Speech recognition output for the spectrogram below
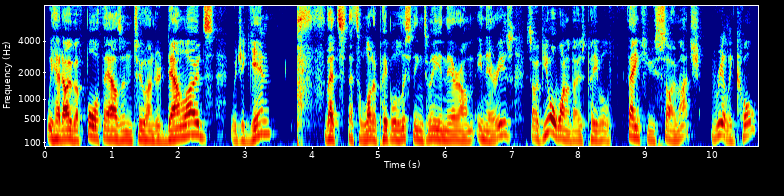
We had over 4,200 downloads, which again, that's that's a lot of people listening to me in their um in their ears. So if you're one of those people, thank you so much. Really cool.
